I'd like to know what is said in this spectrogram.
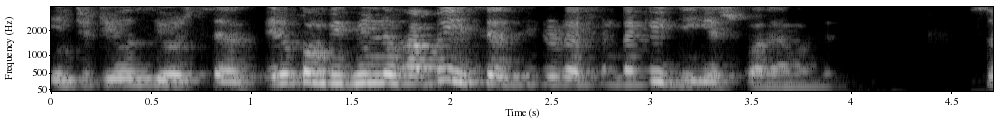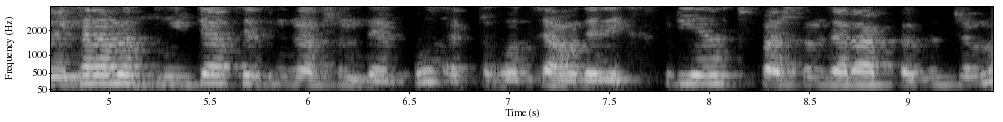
introduce yourself এরকম বিভিন্ন ভাবে এই সেলফ ইন্ট্রোডাকশনটাকে জিজ্ঞেস করে আমাদের। সো এখানে আমরা দুইটা সেলফ ইন্ট্রোডাকশন দেখব। একটা হচ্ছে আমাদের এক্সপিরিয়েন্সড পারসন যারা আছে তাদের জন্য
